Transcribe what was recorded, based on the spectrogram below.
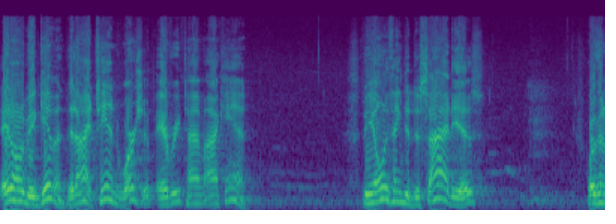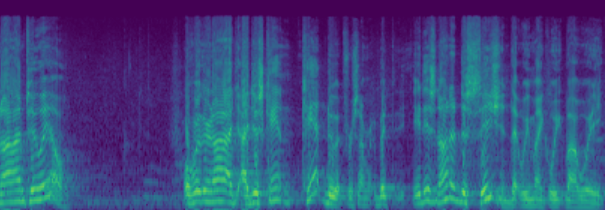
It ought to be a given that I attend worship every time I can. The only thing to decide is whether or not I'm too ill or whether or not I, I just can't, can't do it for some reason. But it is not a decision that we make week by week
